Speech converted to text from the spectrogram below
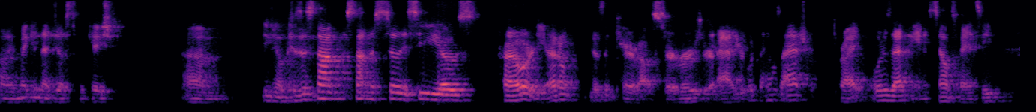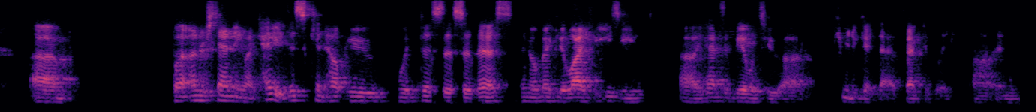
uh, making that justification. Um, you know, because it's not it's not necessarily CEO's priority. I don't doesn't care about servers or Azure. What the hell's Azure, right? What does that mean? It sounds fancy. Um, but understanding like, hey, this can help you with this, this, or this, and it'll make your life easy. Uh, you have to be able to uh, communicate that effectively, uh, and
